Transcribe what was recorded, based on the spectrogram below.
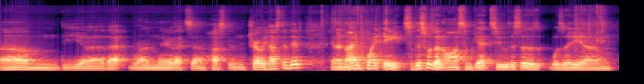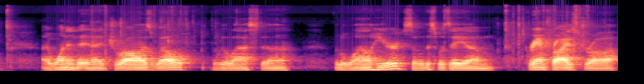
Um, the uh, that run there, that's um, Huston, Charlie Huston did, and a 9.8. So this was an awesome get too. This is, was a um, I won in, in a draw as well over the last uh, little while here. So this was a um, grand prize draw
